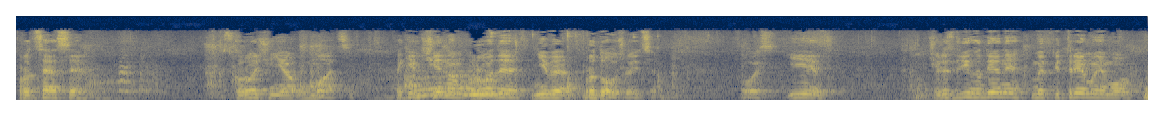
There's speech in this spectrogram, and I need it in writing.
процеси скорочення у матці. Таким чином роди ніби продовжуються. Ось. І через дві години ми підтримуємо е,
